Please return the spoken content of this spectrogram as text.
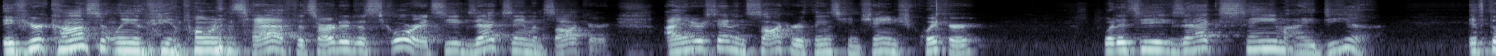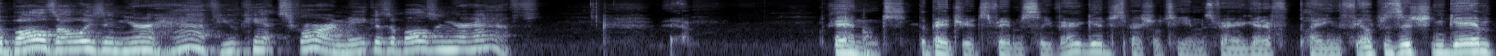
If you're constantly in the opponent's half it's harder to score. It's the exact same in soccer. I understand in soccer things can change quicker but it's the exact same idea. If the ball's always in your half you can't score on me because the ball's in your half. Yeah. And the Patriots famously very good special teams, very good at playing the field position game.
